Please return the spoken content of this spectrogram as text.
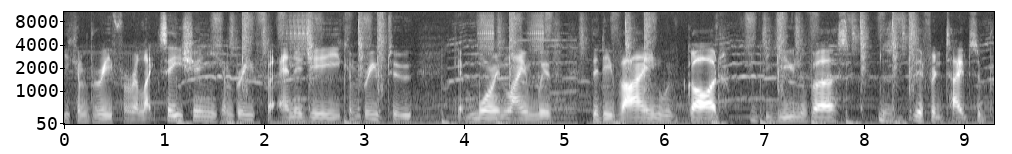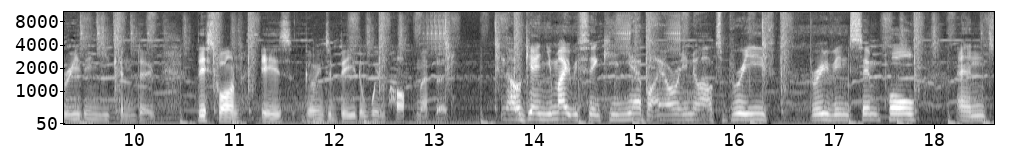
You can breathe for relaxation, you can breathe for energy, you can breathe to get more in line with the divine, with God, the universe. There's different types of breathing you can do. This one is going to be the Wim Hof method. Now again, you might be thinking, yeah, but I already know how to breathe. Breathing simple and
